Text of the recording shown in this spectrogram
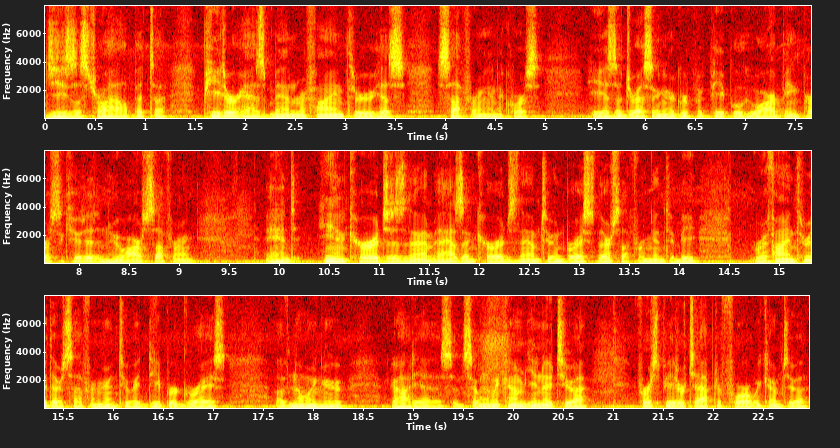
Jesus' trial. But uh, Peter has been refined through his suffering, and of course, he is addressing a group of people who are being persecuted and who are suffering and he encourages them, has encouraged them to embrace their suffering and to be refined through their suffering into a deeper grace of knowing who God is. And so when we come, you know, to a First Peter chapter four, we come to a,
